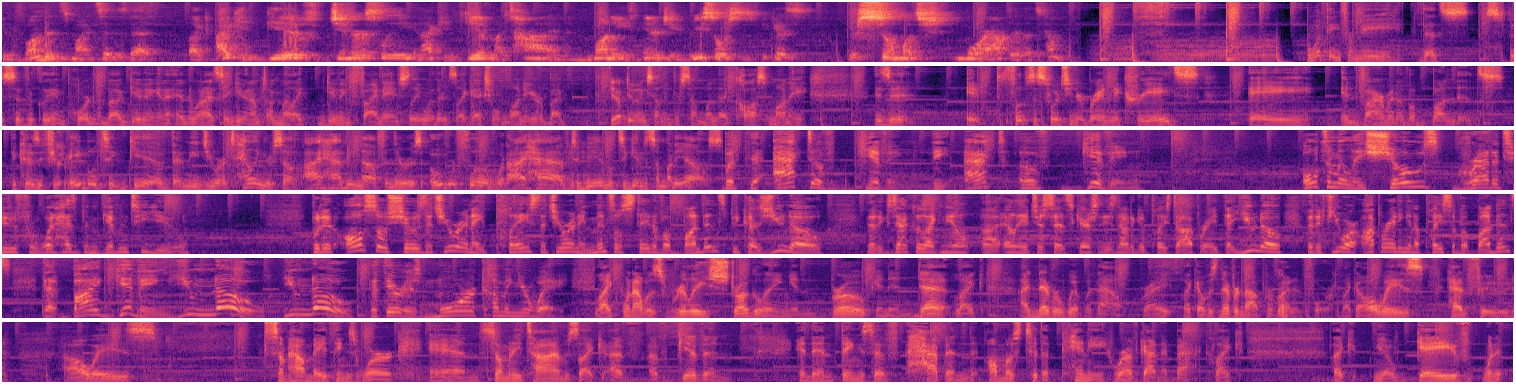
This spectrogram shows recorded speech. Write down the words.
An abundance mindset is that like I can give generously and I can give my time and money and energy and resources because there's so much more out there that's coming. One thing for me that's specifically important about giving, and, and, when I say giving, I'm talking about like giving financially, whether it's like actual money or by yep. doing something for someone that costs money, is it it flips a switch in your brain and it creates a environment of abundance. Because if you're sure. able to give, that means you are telling yourself, I have enough and there is overflow of what I have mm -hmm. to be mm-hmm. able to give to somebody else. But the act of giving, the act of giving ultimately shows gratitude for what has been given to you but it also shows that you're in a place, that you're in a mental state of abundance because you know that exactly like Neil uh, Elliott just said, scarcity is not a good place to operate. That you know that if you are operating in a place of abundance, that by giving, you know, you know that there is more coming your way. Like when I was really struggling and broke and in debt, like I never went without, right? Like I was never not provided for. Like I always had food. I always somehow made things work. And so many times like I've I've given and then things have happened almost to the penny where I've gotten it back. Like like you know gave when it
